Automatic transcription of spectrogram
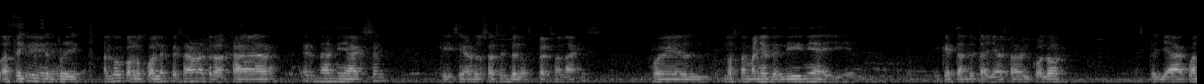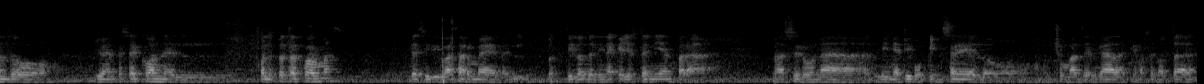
afecta Sí, el proyecto. Algo con lo cual empezaron a trabajar Hernán y Axel, que hicieron los haces de los personajes, fue el- los tamaños de línea y, el, y qué tan detallado estaba el color. Este, ya cuando yo empecé con, el, con las plataformas, decidí basarme en el- los estilos de línea que ellos tenían para no hacer una línea tipo pincel o mucho más delgada que no se notara.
